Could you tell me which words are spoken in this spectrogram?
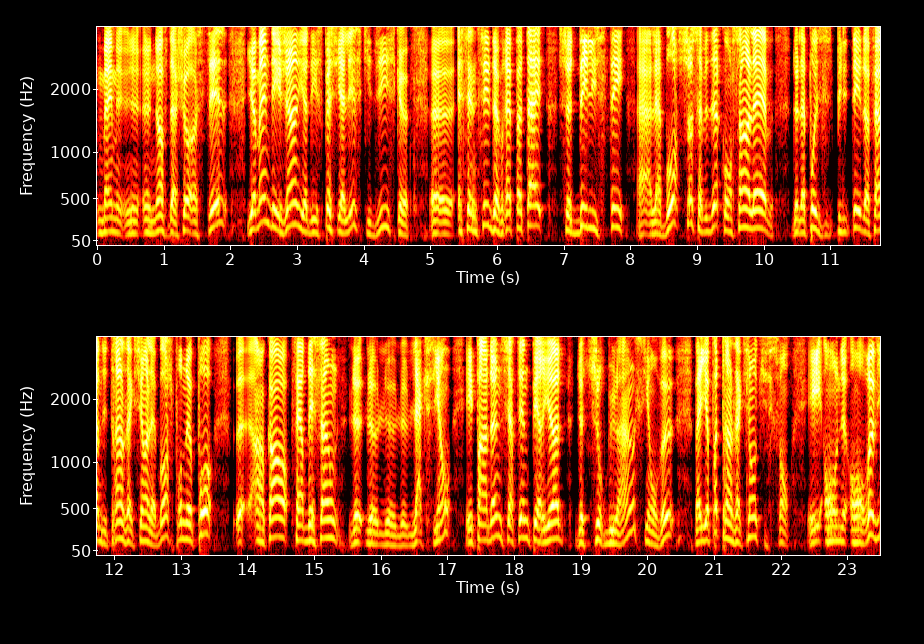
même une, offre d'achat hostile. Il y a même des gens, il y a des spécialistes qui disent que euh, SNC devrait peut-être se délister à la bourse. Ça, ça veut dire qu'on s'enlève de la possibilité de faire des transactions à la bourse pour ne pas euh, encore faire descendre l'action. Et pendant une certaine période de turbulence, si on veut, ben, il n'y a pas de transactions qui se font. Et on revient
